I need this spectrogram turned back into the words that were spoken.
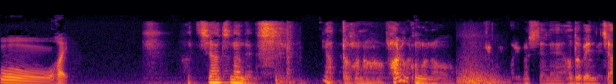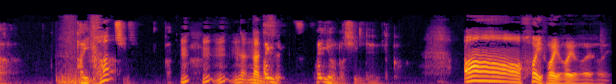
おー、はい。88なんで、やったかな？ファルコムの結構ありましたよね、アドベンチャー。太陽の神殿とか。ん？ん？ん？な、なんです？太陽の神殿とか。あー、はいはいはいはいはい。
